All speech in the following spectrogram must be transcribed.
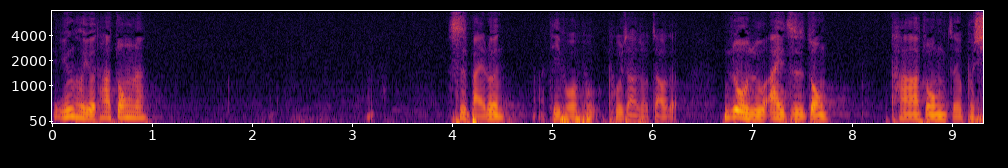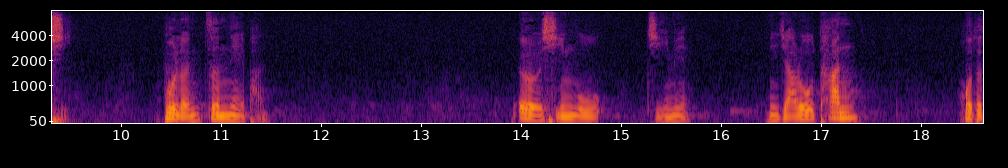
云何有他宗呢？四百论啊，地佛菩菩萨所造的。若如爱之中，他宗则不喜，不能证涅槃。恶行无即灭。你假如贪或者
